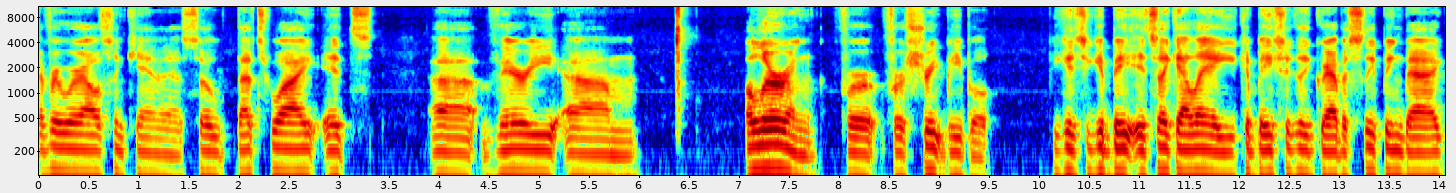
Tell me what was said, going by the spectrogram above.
everywhere else in Canada. So that's why it's uh very um alluring for for street people because you could be it's like LA, you could basically grab a sleeping bag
